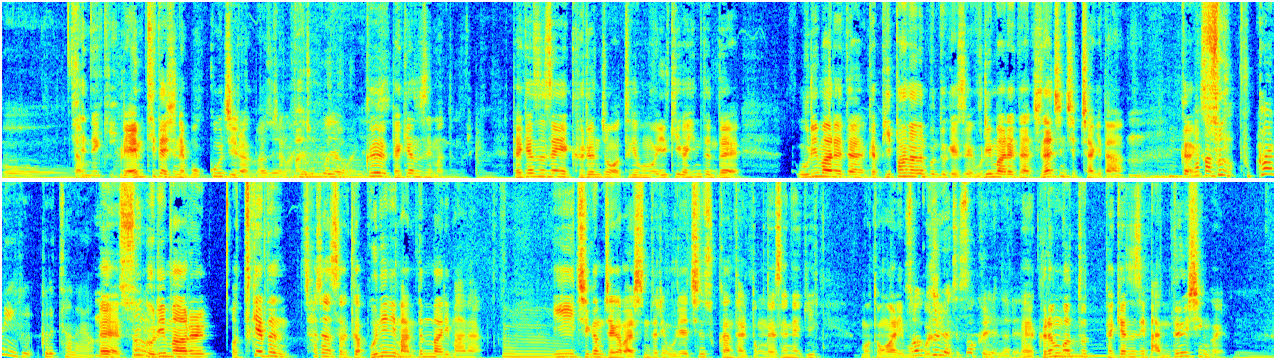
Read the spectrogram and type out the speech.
오. 참, 새내기. 우리 MT 대신에 목고지라. 그러잖아요. 많이 그 백기환 선생님 만든 말이에요. 음. 백현 선생의 글은 좀 어떻게 보면 읽기가 힘든데 우리말에 대한 그러니까 비판하는 분도 계세요. 우리말에 대한 지나친 집착이다. 음. 그러니까 약간 순 북- 북한이 그, 그렇잖아요. 네, 순 네. 우리말을 어떻게든 찾아서 그러니까 본인이 만든 말이 많아. 음. 이 지금 제가 말씀드린 우리의 친숙한 달동네 새내기 뭐 동아리 목고지 서클이었죠. 서클 옛날에. 네, 그런 것도 음. 백현 선생님 만드신 거예요. 음.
